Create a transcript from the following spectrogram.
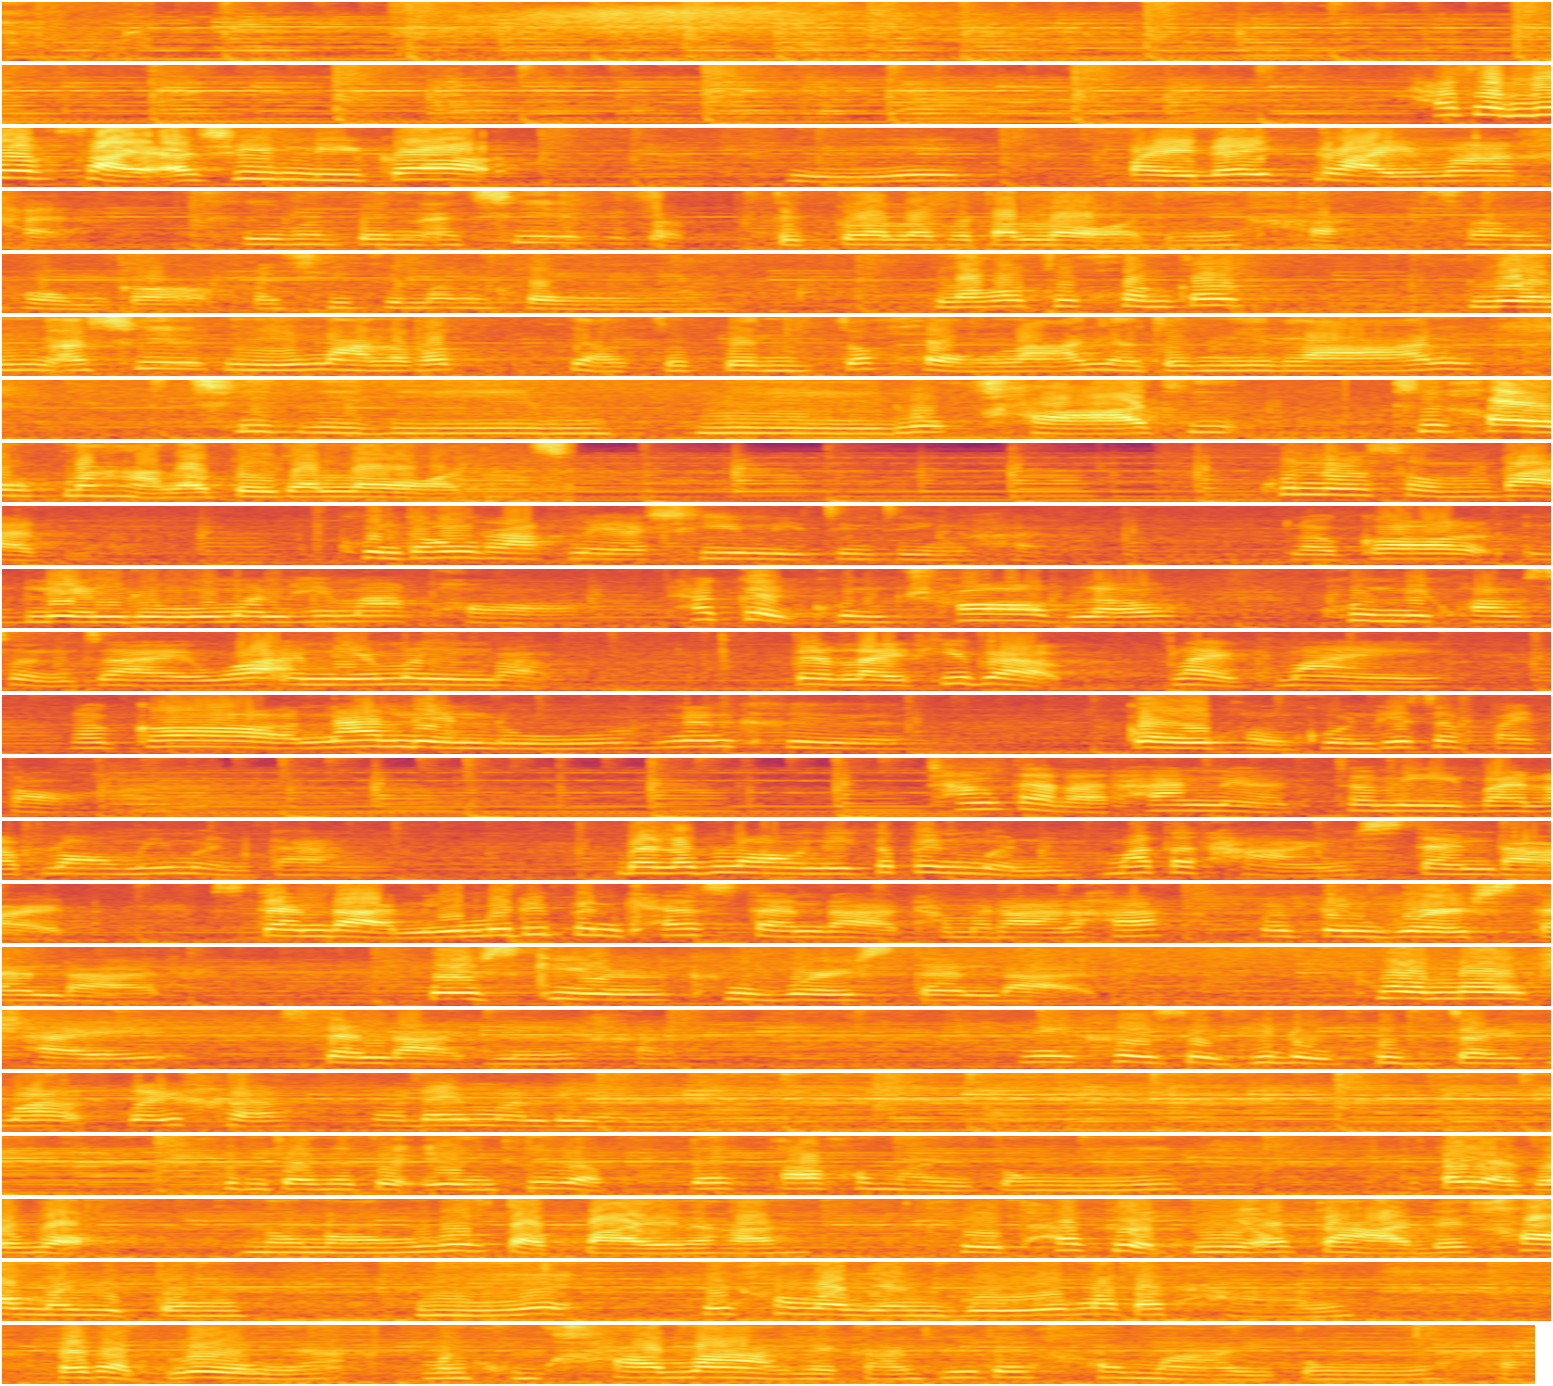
ถ้าจะเลือกสายอาชีพนี้ก็หืมไปได้ไกลมากค่ะ คือมันเป็นอาชีพแบบติดตัวเราไปตลอดอย่างนี้ค่ะ ช่างผมก็เป็นอาชีพที่มั่นคง แล้วก็ทุกคนก็เรียนอาชีพนี้มาแล้วก็อยากจะเป็นเจ้าของร้าน อยากจะมีร้านที่ดีๆ มีลูกค้าที่ที่เข้ามาหาเราโดยตลอด คุณสมบัติ คุณต้องรักในอาชีพนี้จริง ๆ ค่ะ แล้วก็เรียนรู้มันให้มากพอ ถ้าเกิดคุณชอบแล้วคุณมีความสนใจว่าอันนี้มันแบบเป็นอะไรที่แบบ ปลกใหม่ แล้วก็น่าเรียนรู้นั่นคือโกของคุณที่จะไปต่อค่ะ ช่างแต่ละท่านเนี่ยจะมีใบรับรองไม่เหมือนกัน ใบรับรองนี้ก็เป็นเหมือนมาตรฐาน standard standard นี้ไม่ได้เป็นแค่ standard ธรรมดานะคะ มันเป็น world standard world skill คือ world standard ทั่วโลกใช้ standard นี้ค่ะ นี่คือสิ่งที่หนูภูมิใจมากเลยค่ะว่าได้มาเรียน ภูมิใจในตัวเองที่แบบได้ก้าวเข้ามาอยู่ตรงนี้แล้วก็อยากจะบอกน้องๆรุ่นต่อไปนะคะ คือถ้าเกิดมีโอกาสได้เข้ามาอยู่ตรงนี้ได้เข้ามาเรียนรู้มาตรฐานระดับโลกเนี้ยมันคุ้มค่ามากในการที่ได้เข้ามาอยู่ตรงนี้ค่ะ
